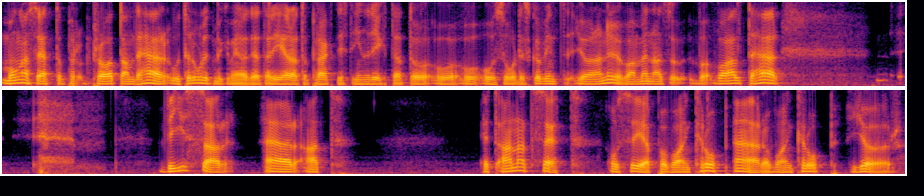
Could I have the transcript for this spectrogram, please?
många sätt att pr prata om det här otroligt mycket mer detaljerat och praktiskt inriktat och, och, och, och så. Det ska vi inte göra nu. Va? Men alltså vad, vad allt det här visar är att ett annat sätt att se på vad en kropp är och vad en kropp gör.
